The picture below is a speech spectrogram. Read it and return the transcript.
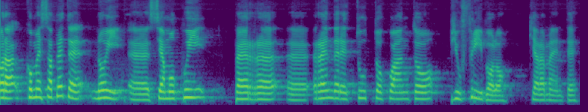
Ora, come sapete, noi eh, siamo qui per eh, rendere tutto quanto più frivolo, chiaramente.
